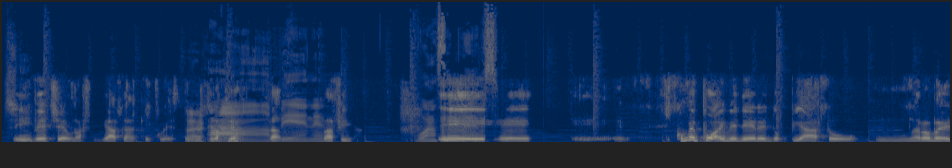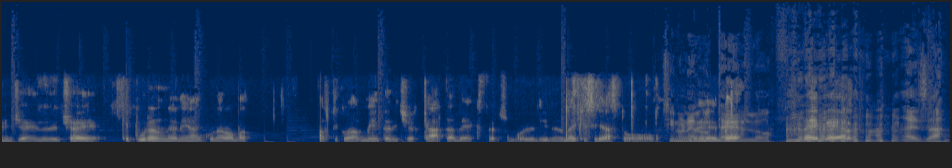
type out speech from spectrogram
Sì. invece è una figata anche questa la prima Ah, puntata, bene. una figata. Buona E, e- e- come puoi vedere doppiato una roba del genere? Cioè, che pure non è neanche una roba particolarmente ricercata Dexter, insomma, voglio dire, non è che sia sto... Sì, non è l'hotello. non è Bergman. esatto.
